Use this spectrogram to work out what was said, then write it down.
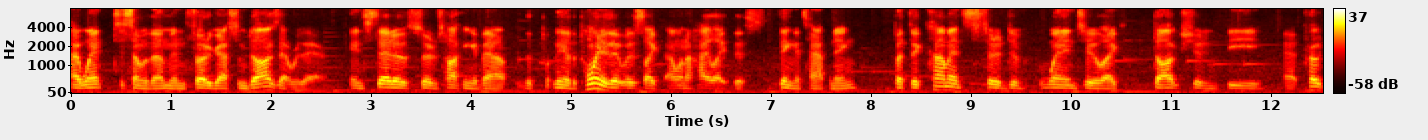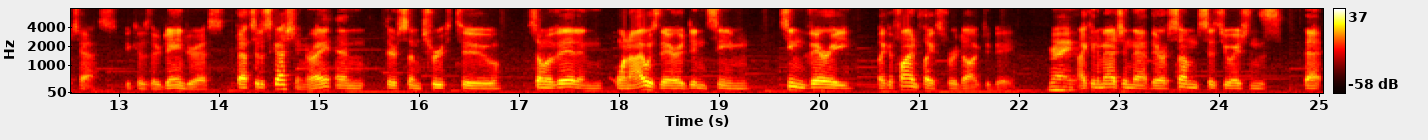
I went to some of them and photographed some dogs that were there instead of sort of talking about the you know the point of it was like I want to highlight this thing that's happening but the comments sort of went into like dogs shouldn't be at protests because they're dangerous that's a discussion right and there's some truth to some of it and when I was there it didn't seem seemed very like a fine place for a dog to be Right. I can imagine that there are some situations that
